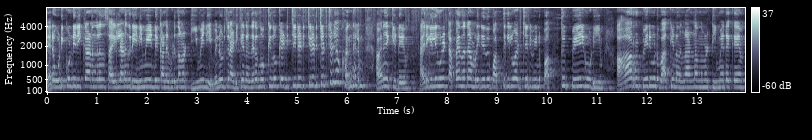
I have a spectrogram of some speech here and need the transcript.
നേരെ ഓടിക്കൊണ്ടിരിക്കുകയാണെന്നുള്ള സൈഡിലാണെങ്കിൽ ഒരു എനിമി ഉണ്ട് കാരണം ഇവിടെ നമ്മുടെ ടീമിന് ഇവനൊരുത്തിന് അടിക്കാൻ നേരെ നോക്കി നോക്കി അടിച്ചിട്ട് അടിച്ചിട്ട് അടിച്ചടിച്ചടിച്ചോ എന്തായാലും അവനെ ഞെക്കിയിട്ട് കില്ലും കൂടി ടപ്പ എന്നിട്ട് കംപ്ലീറ്റ് ചെയ്ത് പത്ത് കിലോ അടിച്ചിട്ട് വീണ്ടും പത്ത് പേരും കൂടിയും ആറ് പേരും കൂടി ബാക്കിയുണ്ട്. കാരണം നമ്മുടെ ടീമേറ്റൊക്കെ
